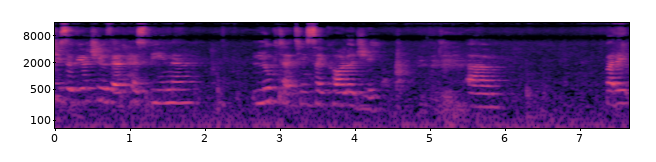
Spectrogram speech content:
Courage is a virtue that has been uh, looked at in psychology, um, but a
